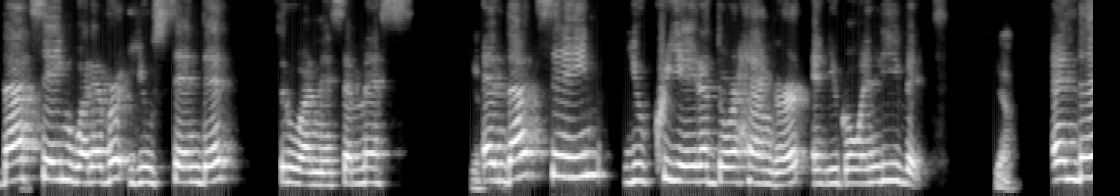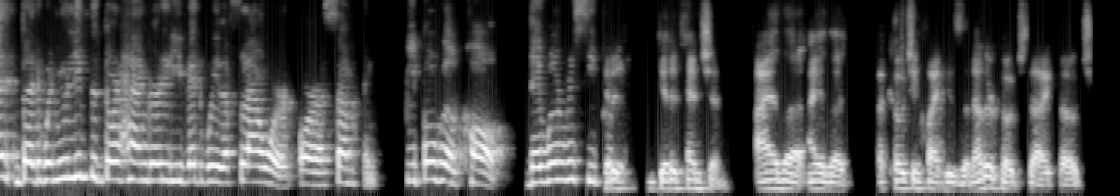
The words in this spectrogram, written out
that same whatever you send it through an SMS. Yeah. And that same, you create a door hanger and you go and leave it. Yeah. And then, but when you leave the door hanger, leave it with a flower or a something. People will call. They will receive Get, get attention. I have a I have a, a coaching client who's another coach that I coach,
